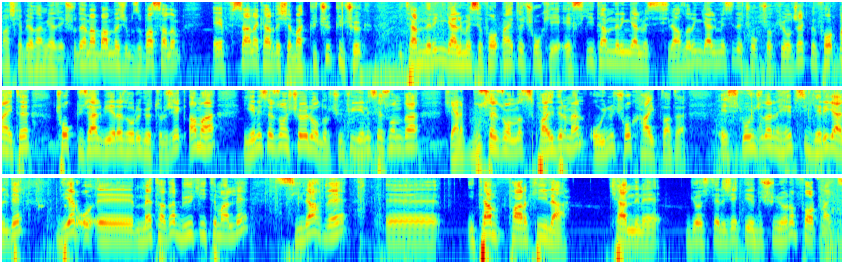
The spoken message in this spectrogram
Başka bir adam gelecek. Şurada hemen bandajımızı basalım. Efsane kardeşim. Bak küçük küçük itemlerin gelmesi Fortnite'a çok iyi. Eski itemlerin gelmesi, silahların gelmesi de çok çok iyi olacak. Ve Fortnite'ı çok güzel bir yere doğru götürecek. Ama yeni sezon şöyle olur. Çünkü yeni sezonda yani bu sezonda Spider-Man oyunu çok hype'ladı. Eski oyuncuların hepsi geri geldi. Diğer o, e, metada büyük ihtimalle silah ve e, item farkıyla kendini gösterecek diye düşünüyorum Fortnite.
